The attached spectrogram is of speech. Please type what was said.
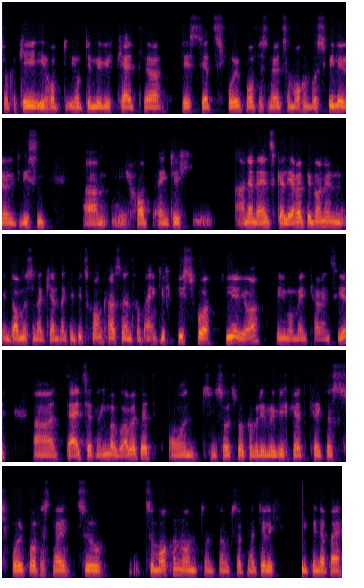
sage, okay, ich habe ich hab die Möglichkeit, äh, das jetzt voll professionell zu machen, was viele da nicht wissen. Ähm, ich habe eigentlich eine 91er Lehre begonnen, in damals in der Kärntner Gebietskrankenkasse und habe eigentlich bis vor vier Jahren, bin im Moment karenziert, äh, Teilzeit noch immer gearbeitet und in Salzburg habe ich die Möglichkeit gekriegt, das voll professionell zu, zu machen und, und dann habe ich gesagt, natürlich, ich bin dabei.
